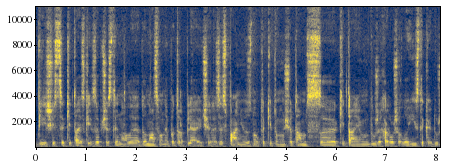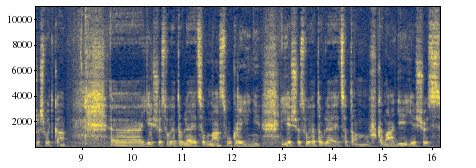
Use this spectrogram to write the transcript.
Більшість це китайських запчастин, але до нас вони потрапляють через Іспанію знов таки, тому що там з е, Китаєм дуже хороша логістика і дуже швидка. Е, Є щось виготовляється в нас в Україні, є щось виготовляється там в Канаді, є щось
